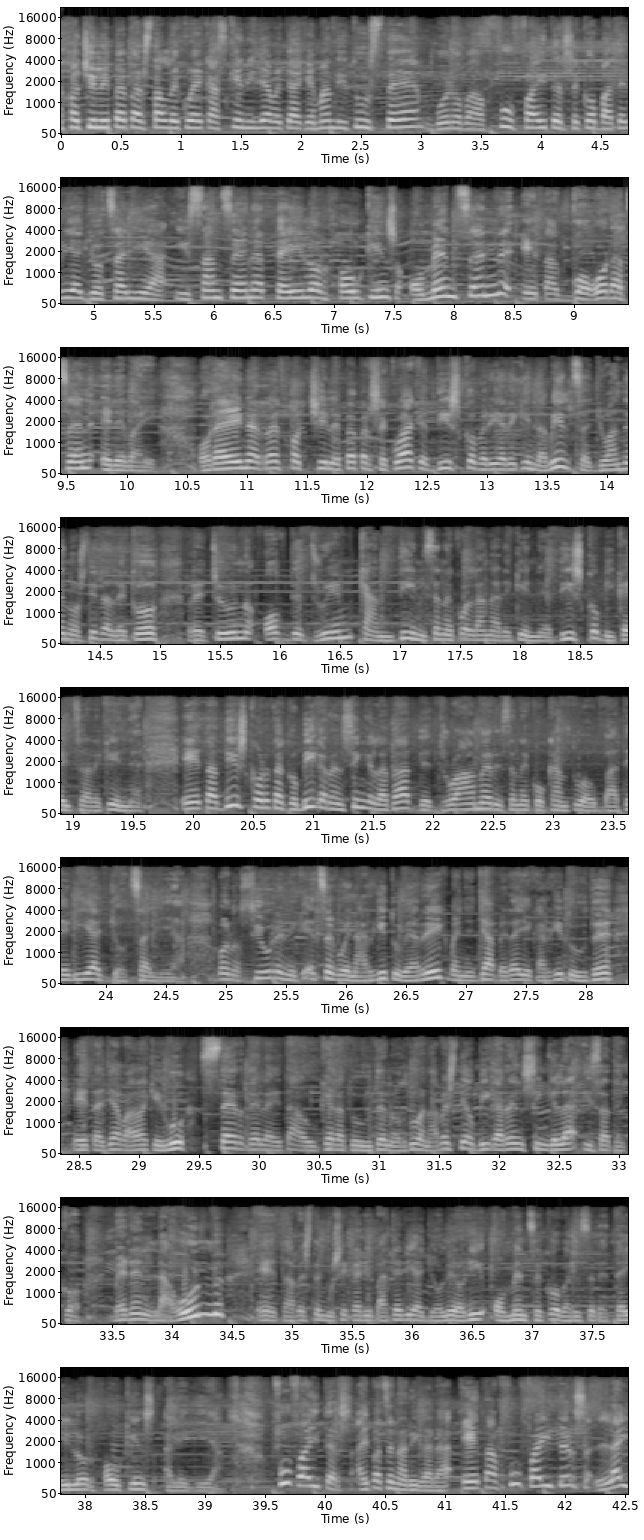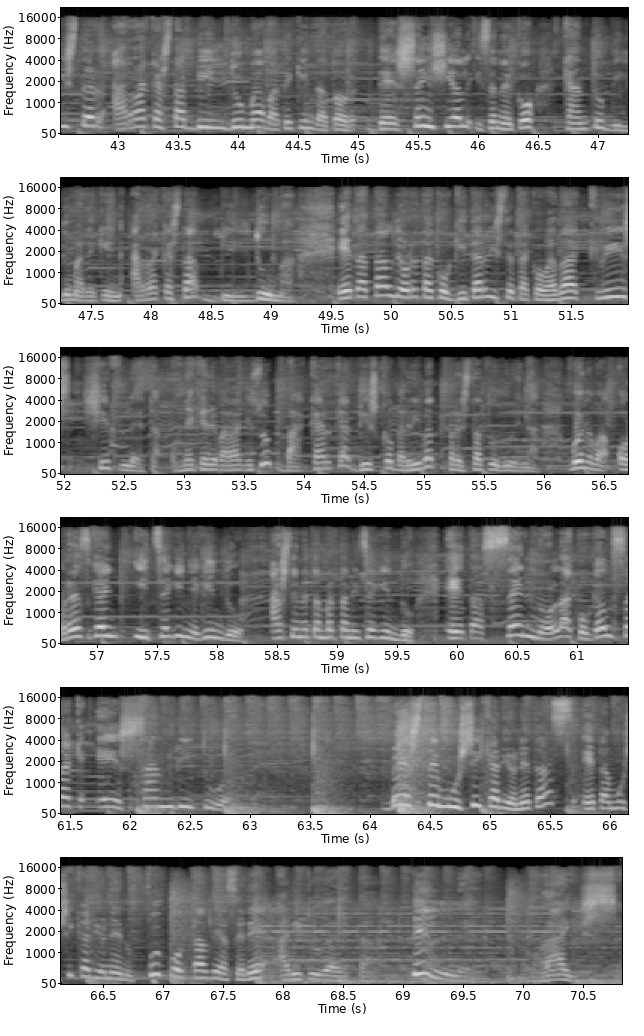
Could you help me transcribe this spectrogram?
Hot Chili Peppers taldekoek azken hilabeteak eman dituzte, bueno ba, Foo Fighterseko bateria jotzailea izan zen Taylor Hawkins omentzen eta gogoratzen ere bai. Orain Red Hot Chili Peppersekoak disko berriarekin dabiltza joan den ostiraleko Return of the Dream kantin izeneko lanarekin, disko bikaitzarekin. Eta disko horretako bigarren singela da The Drummer izeneko kantu hau bateria jotzailea. Bueno, ziurrenik ez zegoen argitu beharrik, baina ja beraiek argitu dute eta ja badakigu zer dela eta aukeratu duten orduan abesti hau bigarren singela izateko. Beren lagun eta beste musikari bateria jole hori omentzeko berriz ere Taylor Hawkins alegia. Foo Fighters aipatzen ari gara eta Foo Fighters Leicester arrakasta bilduma batekin dator. The Essential izeneko kantu bildumarekin. Arrakasta bilduma. Eta talde horretako gitarristetako bada Chris Shiflett. Honek ere badakizu bakarka disko berri bat prestatu duela. Bueno ba, horrez gain hitzegin egin du. Aste honetan bertan hitz egin du eta zen nolako gauzak esan dituen. Beste musikari honetaz eta musikari honen futbol taldeaz ere aritu da eta Bill Rice.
